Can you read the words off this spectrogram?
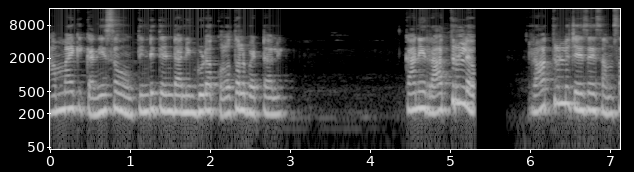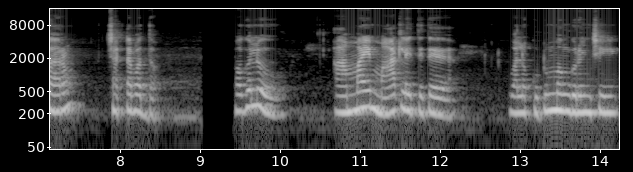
అమ్మాయికి కనీసం తిండి తినడానికి కూడా కొలతలు పెట్టాలి. కానీ రాత్రులు రాత్రులు చేసే సంసారం చట్టబద్ధం. పగులు ఆ అమ్మాయి మాటలు ఎత్తితే వాళ్ళ కుటుంబం గురించి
